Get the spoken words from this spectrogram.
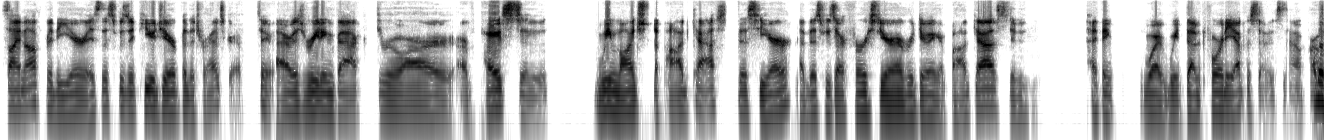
sign off for the year is this was a huge year for the transcript too. I was reading back through our, our posts and we launched the podcast this year. Uh, this was our first year ever doing a podcast. And I think what we've done 40 episodes now. Probably.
